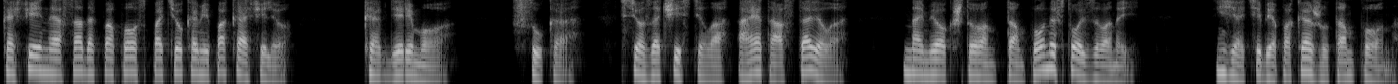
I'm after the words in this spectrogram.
Кофейный осадок пополз потеками по кафелю. Как дерьмо. Сука. Все зачистила, а это оставила. Намек, что он тампон использованный. Я тебе покажу тампон.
